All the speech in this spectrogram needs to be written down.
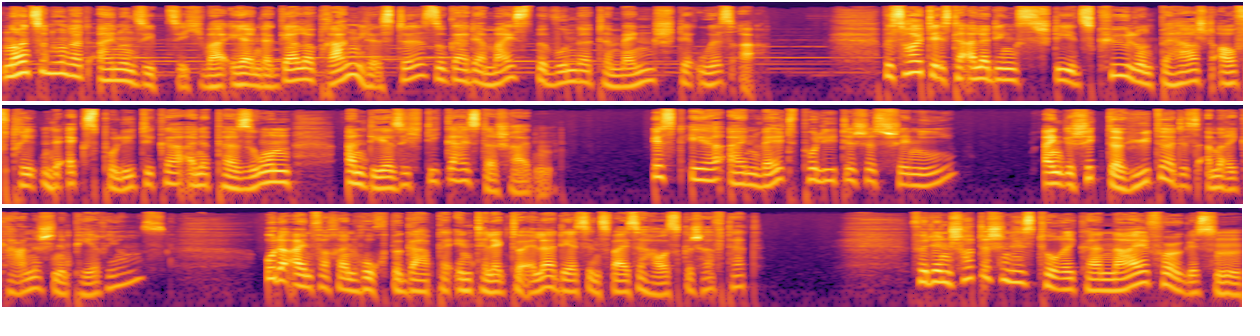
1971 war er in der Gallup-Rangliste sogar der meistbewunderte Mensch der USA. Bis heute ist er allerdings stets kühl und beherrscht auftretende Ex-Politiker eine Person, an der sich die Geister scheiden. Ist er ein weltpolitisches Genie? Ein geschickter Hüter des amerikanischen Imperiums? Oder einfach ein hochbegabter Intellektueller, der es ins Weiße Haus geschafft hat? Für den schottischen Historiker Niall Ferguson,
